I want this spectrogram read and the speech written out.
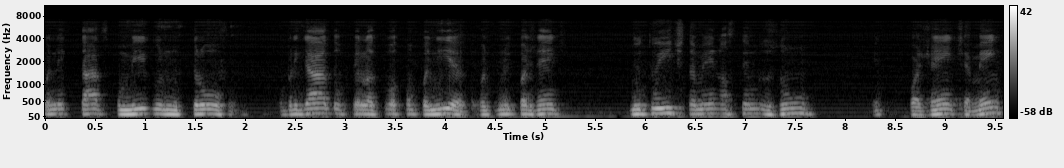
conectadas comigo no Trovo. Obrigado pela tua companhia. Continue com a gente. No Twitch também nós temos um com a gente. Amém?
